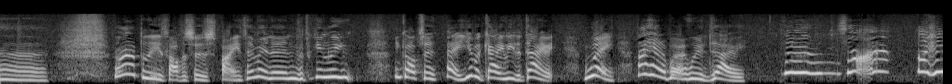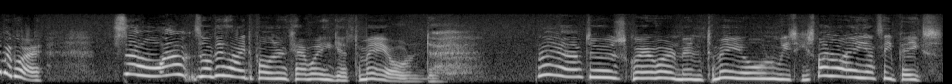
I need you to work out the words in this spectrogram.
Police officers find him, and then between the cop says, "Hey, you have a guy read the diary." Wait, I had a boy read the diary. Uh, so I, I hate my boy. So, um, so this night the police cowboy he gets tomato. After Square Squidward been tomato, we see and he actually bakes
